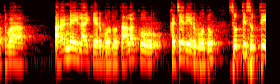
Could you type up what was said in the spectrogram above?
ಅಥವಾ ಅರಣ್ಯ ಇಲಾಖೆ ಇರ್ಬೋದು, ತಾಲೂಕು ಕಚೇರಿ ಇರ್ಬೋದು, ಸುತ್ತಿ ಸುತ್ತಿ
